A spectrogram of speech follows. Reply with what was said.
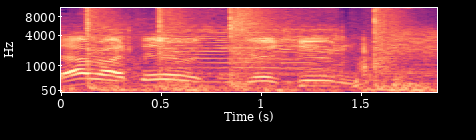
That right there was some good shooting.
